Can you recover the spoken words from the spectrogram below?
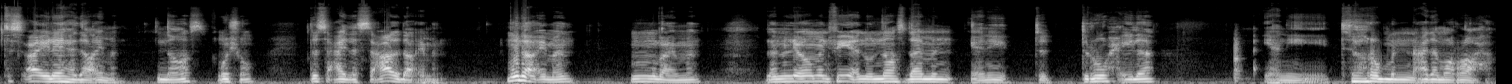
تسعى إليها دائما. الناس وشو؟ تسعى إلى السعادة دائما. مو دائما مو دائما. لأن اللي أؤمن فيه أنه الناس دائما يعني تروح إلى يعني تهرب من عدم الراحة.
